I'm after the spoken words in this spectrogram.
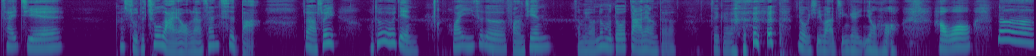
才结，可数得出来哦，两三次吧。对啊，所以我都有点怀疑这个房间怎么有那么多大量的。这个那种洗发精可以用哦，好哦。那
